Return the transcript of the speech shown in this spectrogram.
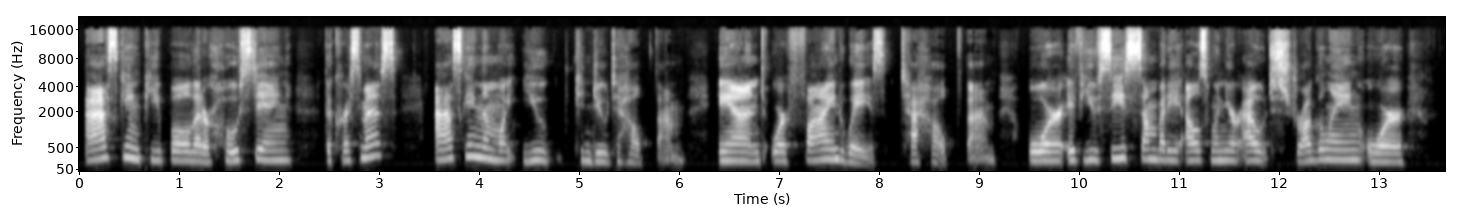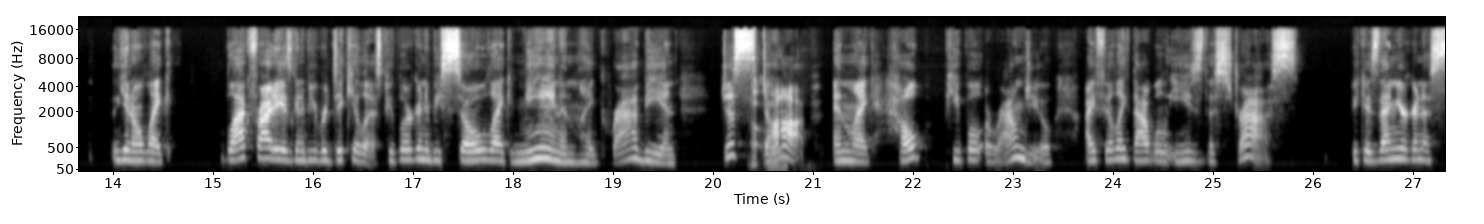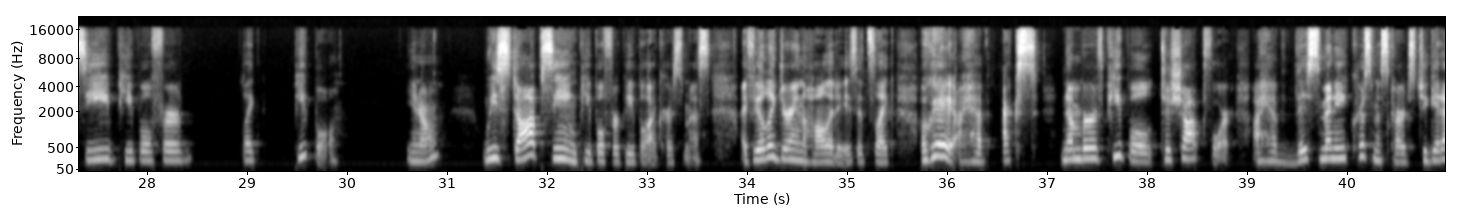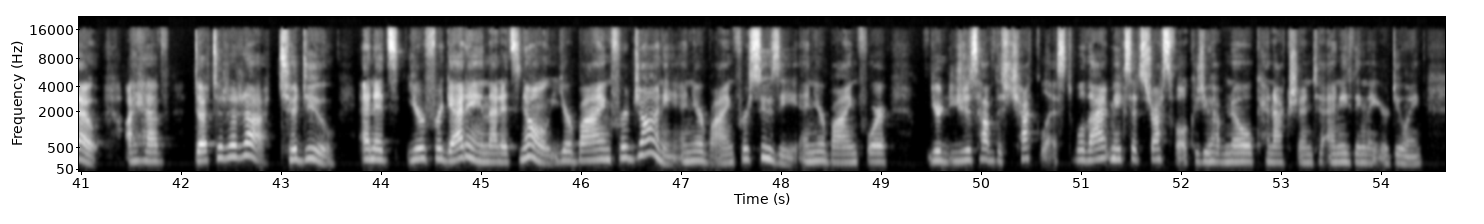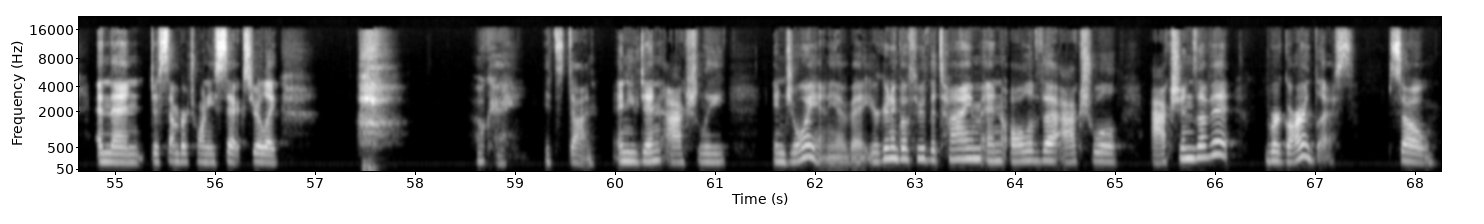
asking people that are hosting the christmas asking them what you can do to help them and or find ways to help them or if you see somebody else when you're out struggling or you know like Black Friday is going to be ridiculous. People are going to be so like mean and like grabby and just stop Uh-oh. and like help people around you. I feel like that will ease the stress because then you're going to see people for like people, you know? We stop seeing people for people at Christmas. I feel like during the holidays, it's like, okay, I have X number of people to shop for. I have this many Christmas cards to get out. I have da da da da to do. And it's you're forgetting that it's no, you're buying for Johnny and you're buying for Susie and you're buying for you're you just have this checklist. Well, that makes it stressful because you have no connection to anything that you're doing. And then December 26th, you're like, okay, it's done. And you didn't actually enjoy any of it. You're going to go through the time and all of the actual actions of it regardless. So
